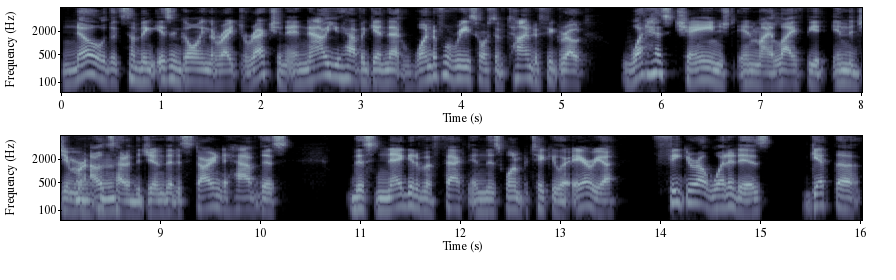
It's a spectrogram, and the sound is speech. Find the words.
know that something isn't going the right direction. And now you have again that wonderful resource of time to figure out what has changed in my life, be it in the gym or mm-hmm. outside of the gym, that is starting to have this, this negative effect in this one particular area. Figure out what it is get the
